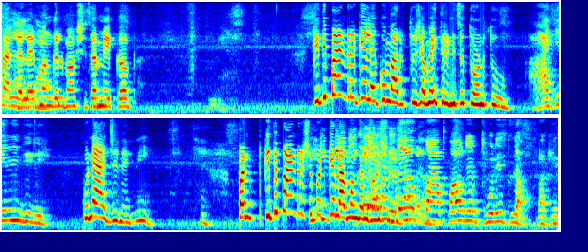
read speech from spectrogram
चाललेला आहे मंगल मावशीचा मेकअप किती पांढरं केलंय कुमार? तुझ्या मैत्रिणीचं तोंड तू. आजीने दिली. कुण्या आजीने? पण किती पांढरं शिपट केला मंगल मावशीला? पावडर थोडीच लाव. बाकी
